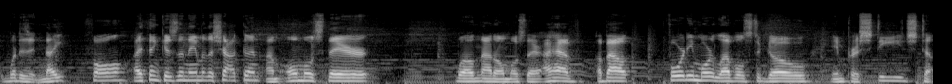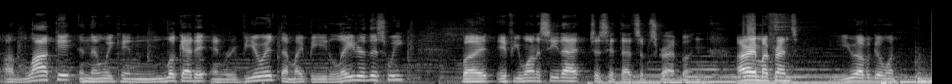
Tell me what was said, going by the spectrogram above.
what is it, Nightfall, I think is the name of the shotgun. I'm almost there. Well, not almost there. I have about 40 more levels to go in Prestige to unlock it, and then we can look at it and review it. That might be later this week. But if you want to see that, just hit that subscribe button. All right, my friends, you have a good one.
